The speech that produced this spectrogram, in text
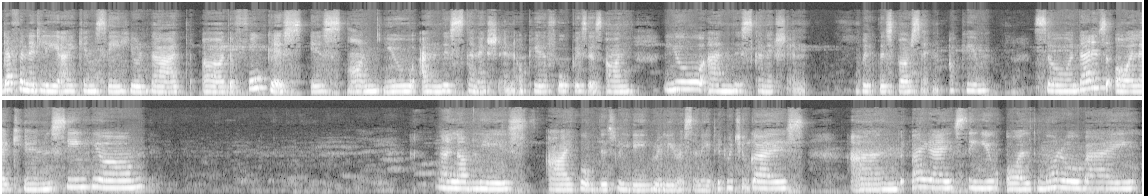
definitely i can see here that uh, the focus on you and this connection. Okay the focus is on you and this connection with this person. Okay so that is all i can see here. My lovelies i hope this reading really resonated with you guys. And bye guys. See you all tomorrow. Bye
